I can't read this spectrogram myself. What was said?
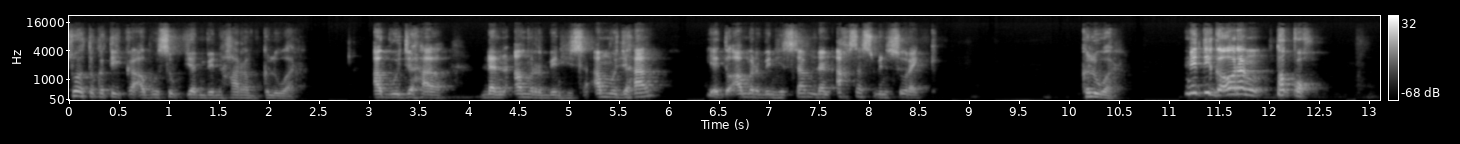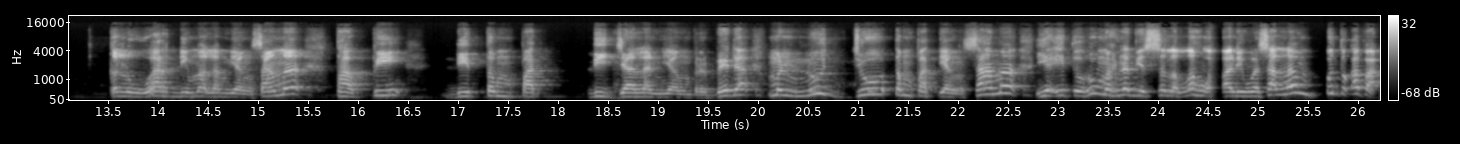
Suatu ketika Abu Sufyan bin Harab keluar. Abu Jahal dan Amr bin Hisam. Abu Jahal yaitu Amr bin Hisam dan Aksas bin Surek keluar. Ini tiga orang tokoh keluar di malam yang sama tapi di tempat di jalan yang berbeda menuju tempat yang sama yaitu rumah Nabi Shallallahu Alaihi Wasallam. Untuk apa?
